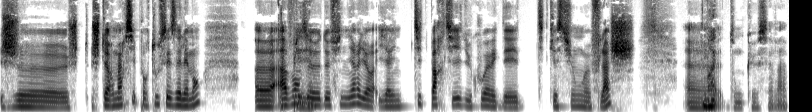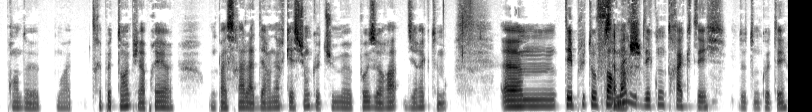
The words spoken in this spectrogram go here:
je, je, te remercie pour tous ces éléments. Euh, avant de, de, finir, il y, a une petite partie du coup avec des petites questions flash. Euh, Donc ça va prendre moi, très peu de temps et puis après on passera à la dernière question que tu me poseras directement. Euh, T'es plutôt formel ou décontracté de ton côté?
